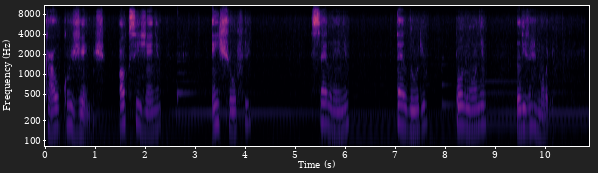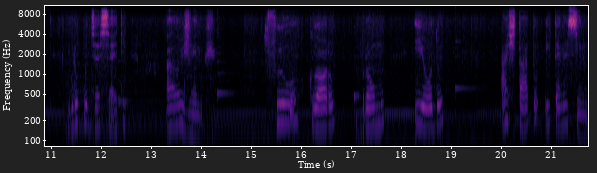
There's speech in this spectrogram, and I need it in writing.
Calcogênios: oxigênio, enxofre, selênio, telúrio, polônio, livermório. Grupo 17 Halogênios: flúor, cloro, bromo, iodo, astato e tenecino.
